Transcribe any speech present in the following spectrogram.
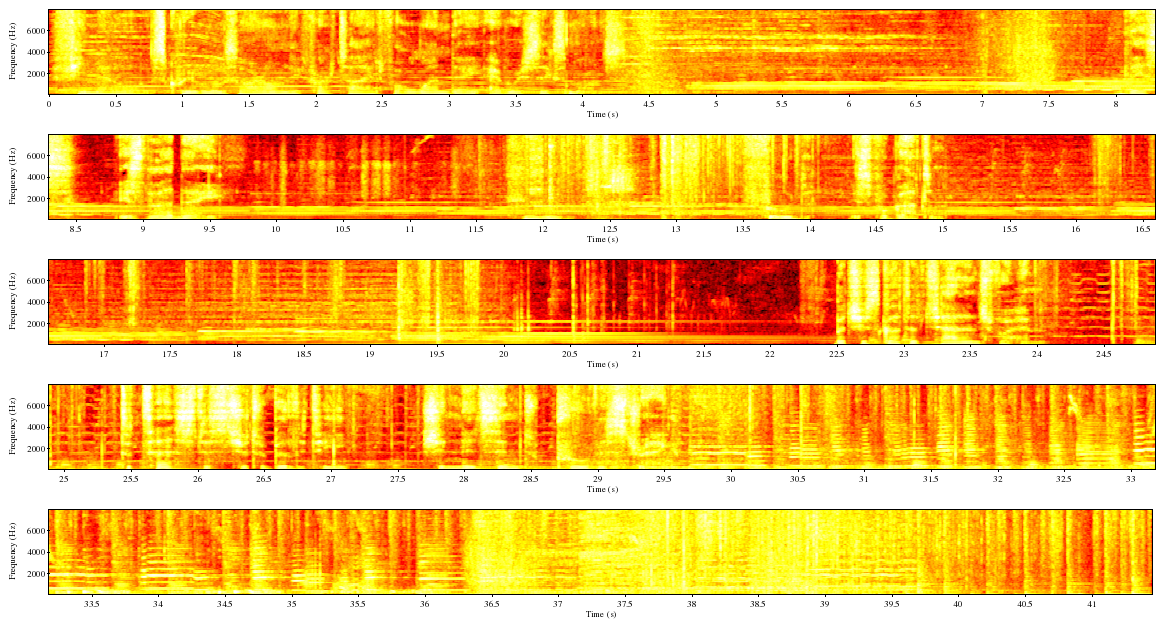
Female squirrels are only fertile for one day every six months. This is the day. Hmm. Food is forgotten. But she's got a challenge for him. To test his suitability, she needs him to prove his strength.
